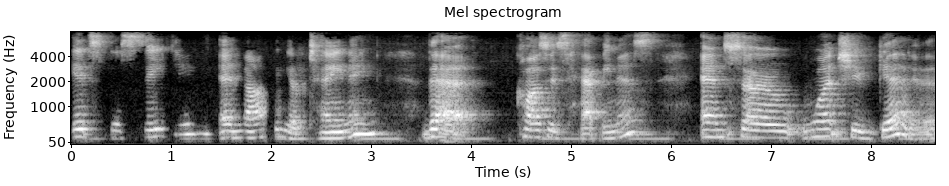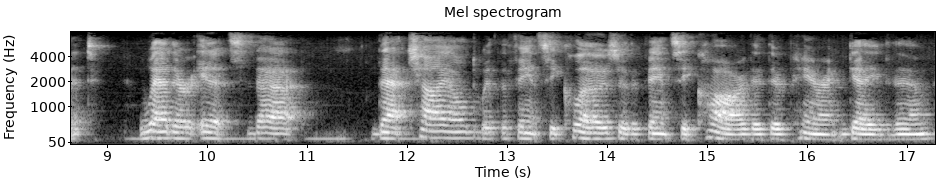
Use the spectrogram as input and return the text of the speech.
it's the seeking and not the obtaining that causes happiness. And so once you get it, whether it's that that child with the fancy clothes or the fancy car that their parent gave them,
